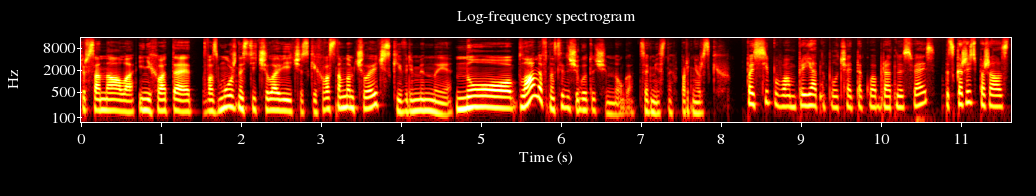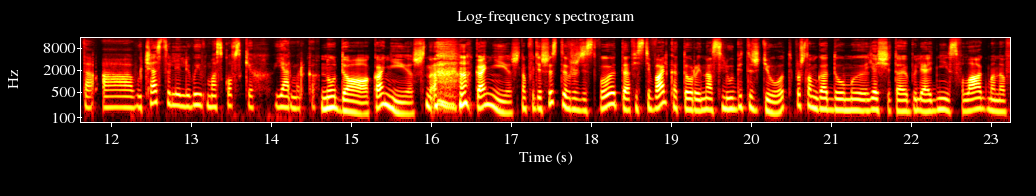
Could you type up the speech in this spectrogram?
персонала, и не хватает возможностей человеческих, в основном человеческие временные. Но планов на следующий год очень много совместных партнерских. Спасибо вам, приятно получать такую обратную связь. Подскажите, пожалуйста, а участвовали ли вы в московских ярмарках? Ну да, конечно, конечно. Путешествие в Рождество — это фестиваль, который нас любит и ждет. В прошлом году мы, я считаю, были одни из флагманов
